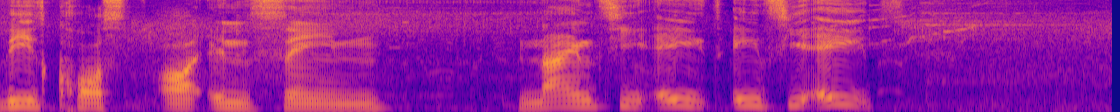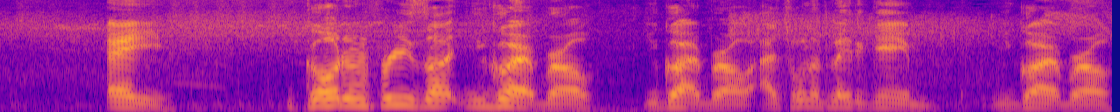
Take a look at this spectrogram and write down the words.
These costs are insane. 98, 88. Hey, Golden Frieza, you got it, bro. You got it, bro. I just want to play the game. You got it, bro.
